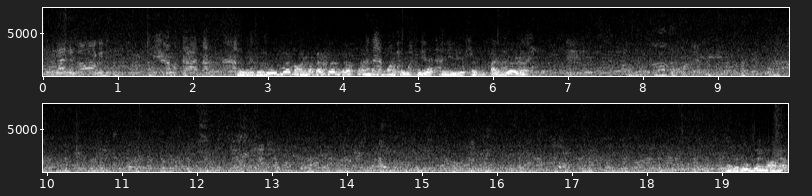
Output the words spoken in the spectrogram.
ไม่มียิงก็ดี โอ้โหเดี๋ยวดูเพื่อนหน่อยครับไบเกิลครับแม่จังหวะเป็นบวกนี่เต็มเต็มเลยครับอืมอะเดี๋ยวดูเพื่อนก่อนครับ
